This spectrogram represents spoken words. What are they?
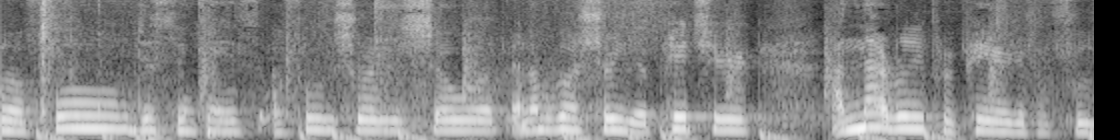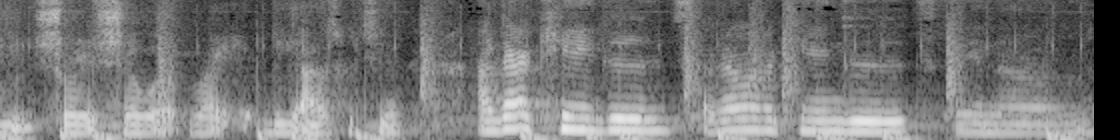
for food just in case a food shortage show up. And I'm going to show you a picture. I'm not really prepared if a food shortage show up, right? Be honest with you. I got canned goods. I got a lot of canned goods. And, um,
